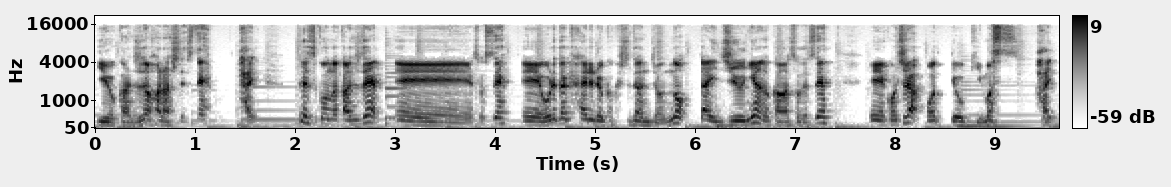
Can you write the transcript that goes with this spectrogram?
いう感じの話ですね。はい。とりあえずこんな感じで、えー、そうですね、えー、俺だけ入れる隠しダンジョンの第12話の感想ですね。えー、こちら、終わっておきます。はい。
